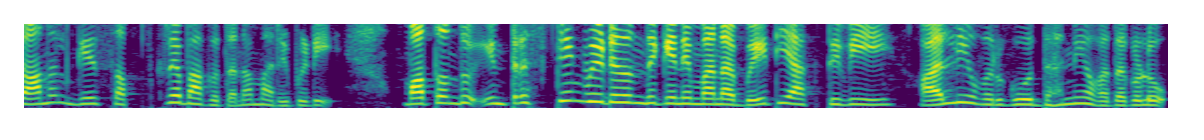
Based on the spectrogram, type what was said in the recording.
ಚಾನಲ್ಗೆ ಸಬ್ಸ್ಕ್ರೈಬ್ ಆಗೋದನ್ನ ಮರಿಬಿಡಿ. ಮತ್ತೊಂದು ಇಂಟ್ರೆಸ್ಟಿಂಗ್ ವಿಡಿಯೋದೊಂದಿಗೆ ನಿಮ್ಮನ್ನ ಭೇಟಿ ಆಗ್ತೀವಿ ಅಲ್ಲಿಯವರೆಗೂ ಧನ್ಯವಾದಗಳು.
